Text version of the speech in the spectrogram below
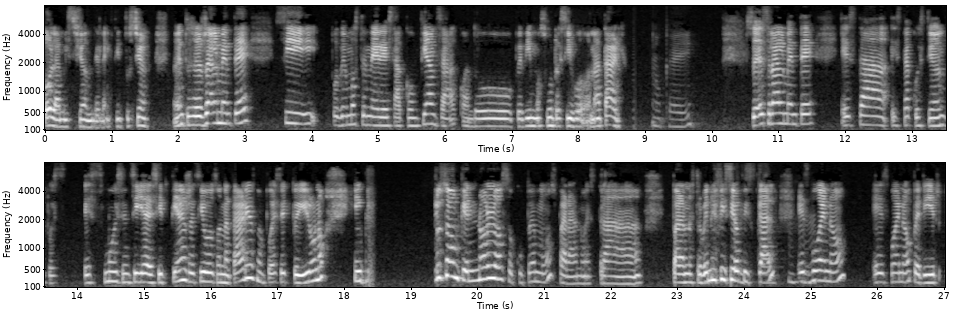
o la misión de la institución. Entonces, realmente sí podemos tener esa confianza cuando pedimos un recibo donatario. Ok. Entonces, realmente esta, esta cuestión, pues, es muy sencilla decir, ¿tienes recibos donatarios? ¿Me puedes pedir uno? incluso aunque no los ocupemos para nuestra para nuestro beneficio fiscal, es bueno es bueno pedir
